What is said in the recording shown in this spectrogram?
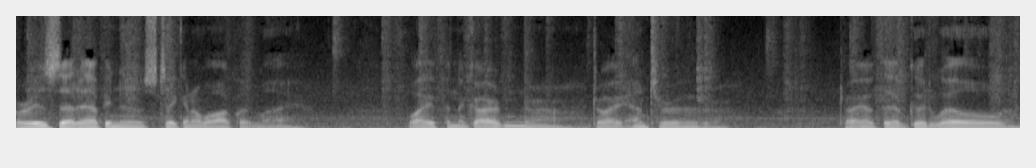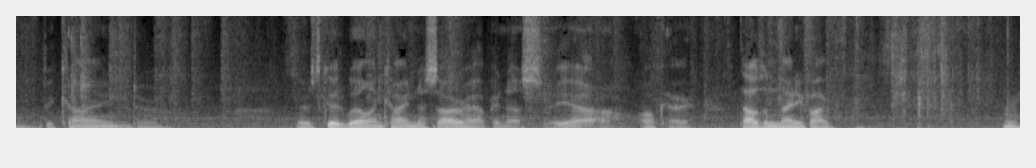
or is that happiness taking a walk with my wife in the garden, or do I enter it, or do I have to have goodwill and be kind, or there's goodwill and kindness are happiness? Yeah. Okay. 1095. Hmm. hmm.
